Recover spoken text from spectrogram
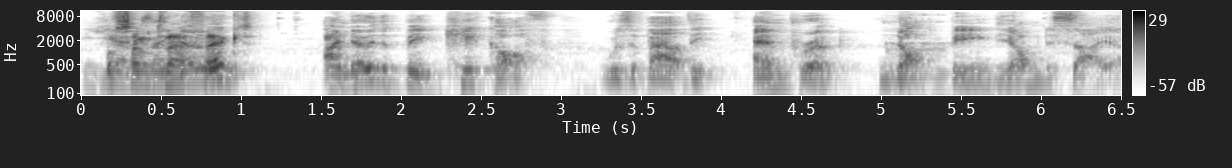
yeah, or something to that know, effect. I know the big kickoff was about the Emperor not being the Omnissiah.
